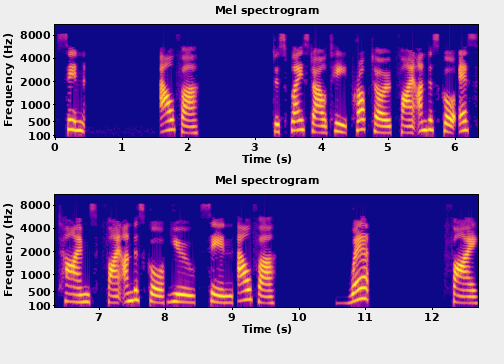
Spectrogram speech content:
sin alpha display style t propto phi underscore s times phi underscore u sin alpha, where phi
